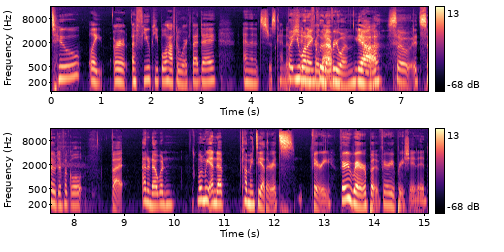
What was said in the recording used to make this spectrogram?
two like or a few people have to work that day and then it's just kind of but you want to include them. everyone Yeah. so it's so difficult but i don't know when when we end up coming together it's very very rare but very appreciated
